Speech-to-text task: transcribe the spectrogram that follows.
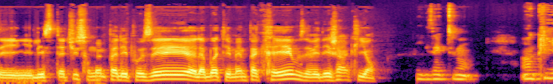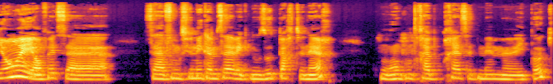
les statuts sont même pas déposés, la boîte est même pas créée, vous avez déjà un client. Exactement. Un client et en fait ça, ça a fonctionné comme ça avec nos autres partenaires qu'on rencontrait à peu près à cette même époque.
